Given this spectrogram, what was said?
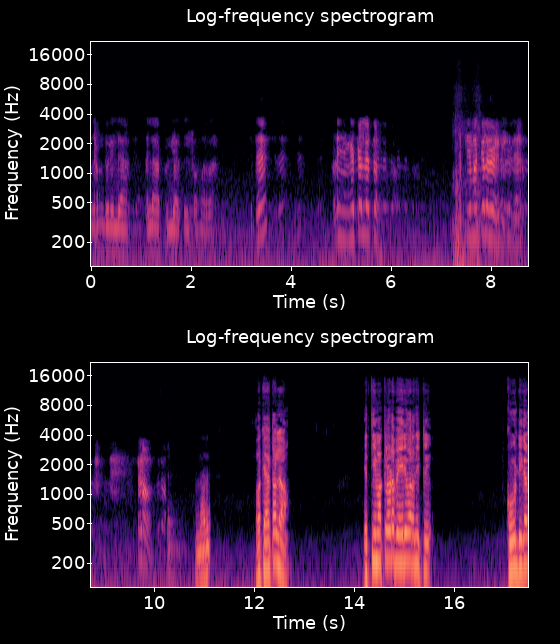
അലഹമില്ല അല്ലാ കുല്ലി അൽഫമറ ഇത് അത് നിങ്ങൾക്കല്ലോ മക്കളെ വേണ്ടിയില്ല കേട്ടോ? അപ്പോൾ കേട്ടല്ലോ? എത്തി മക്കളുടെ പേര് പറഞ്ഞിട്ട് കോടികൾ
